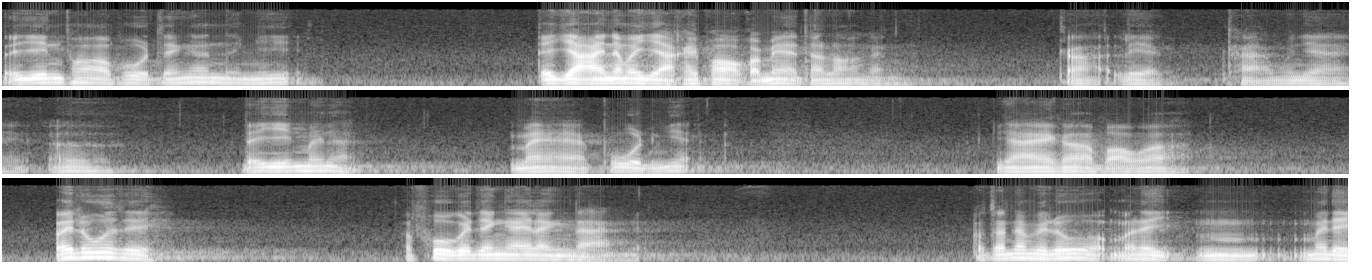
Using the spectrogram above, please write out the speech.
ได้ยินพ่อพูดอย่างนั้นอย่างนี้ แต่ยายนะไม่อยากให้พ่อกับแม่ทะเลาะกัน ก็เรียกถามคุณยาย เออ ได้ยินไหมเนี่ยแม่พูดอย่างเงี้ยยายก็บอกว่าไม่รู้สิว่าพูดกันยังไงต่างๆเนี่ย ราะตอนนั้นไม่รู้ไม่ได้ไม่ได้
